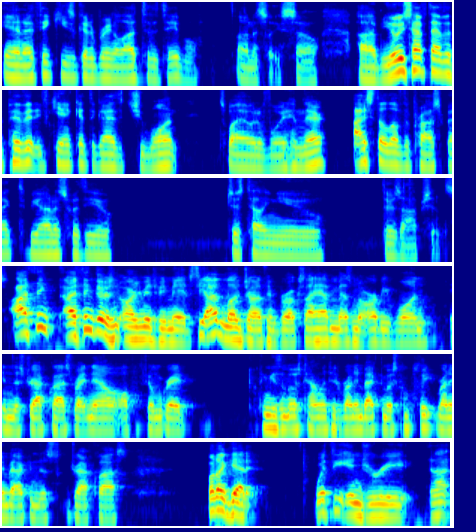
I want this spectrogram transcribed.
and I think he's going to bring a lot to the table, honestly. So um, you always have to have a pivot if you can't get the guy that you want. That's why I would avoid him there. I still love the prospect, to be honest with you. Just telling you there's options. I think I think there's an argument to be made. See, I love Jonathon Brooks. I have him as my RB one in this draft class right now, off of film grade. I think he's the most talented running back, the most complete running back in this draft class. But I get it with the injury, and I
